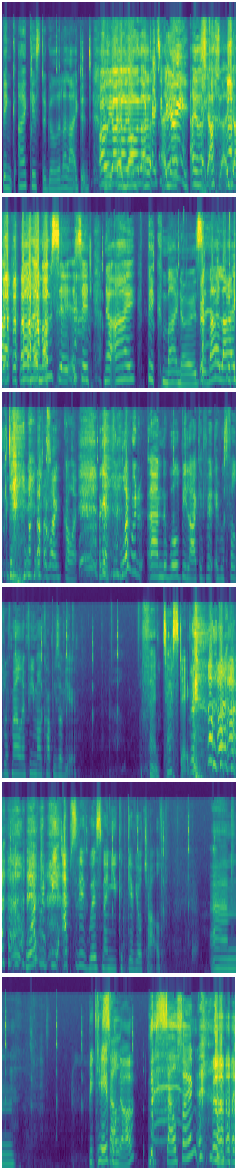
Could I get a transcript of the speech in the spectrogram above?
Pink, I Kissed a Girl and I liked it. Oh, yeah, yeah, yeah, Katy Perry. Well, her mom said, said, no, I pick my nose and I liked it. oh, my God. Okay, what would um, the world be like if it, it was filled with male and female copies of you? Fantastic. what would be absolute worst name you could give your child? Um, Be careful cell, now. cell phone.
